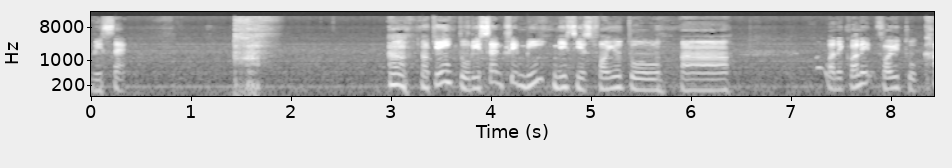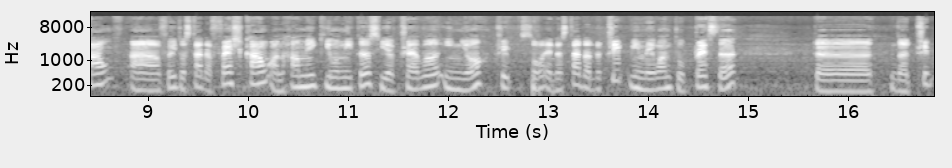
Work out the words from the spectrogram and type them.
reset okay to reset trip B this is for you to uh, what do they call it? For you to count uh, for you to start a fresh count on how many kilometers you have traveled in your trip. So at the start of the trip you may want to press the the the trip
